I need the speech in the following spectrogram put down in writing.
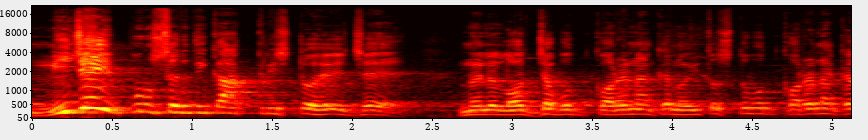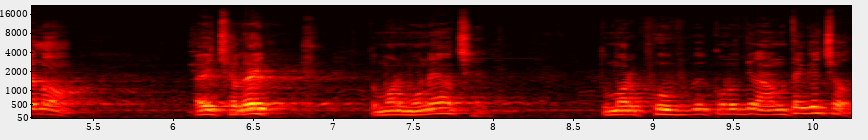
নিজেই পুরুষের দিকে আকৃষ্ট হয়েছে। নইলে লজ্জাবোধ করে না কেন? ইতস্তবোধ করে না কেন? এই ছেলে, তোমার মনে আছে? তোমার ফুফুকে কোনোদিন আনতে গেছো?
